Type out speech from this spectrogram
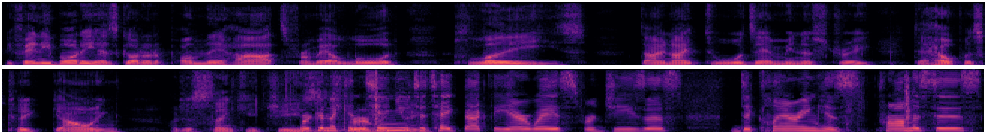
If anybody has got it upon their hearts from our Lord, please donate towards our ministry to help us keep going. I just thank you, Jesus. We're going to continue to take back the airways for Jesus, declaring his promises,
